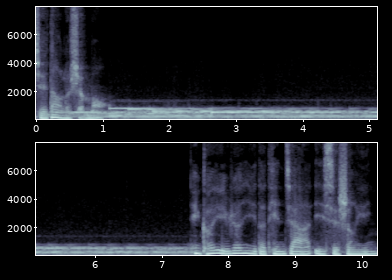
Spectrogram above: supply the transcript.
觉到了什么？你可以任意的添加一些声音，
